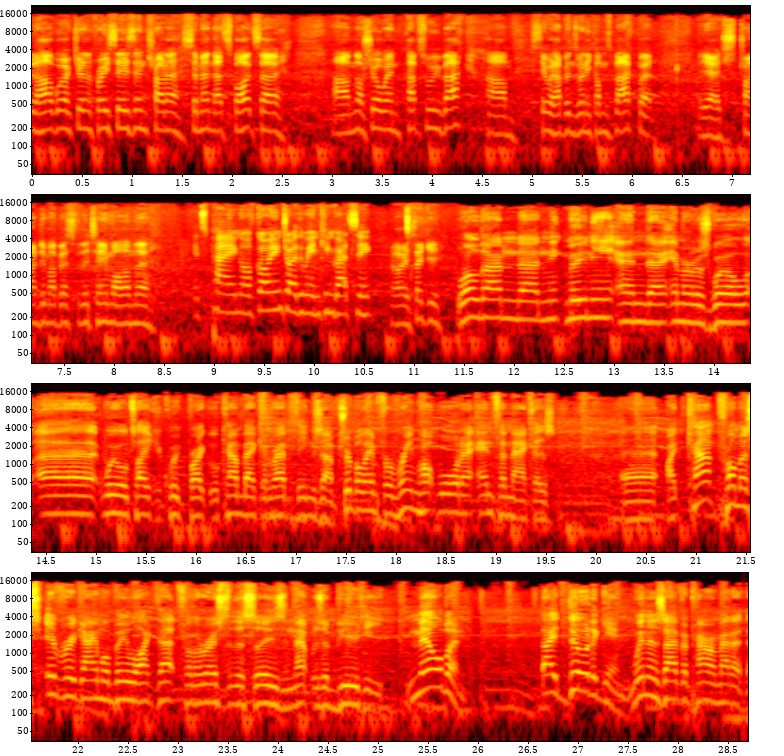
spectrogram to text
bit of hard work during the preseason trying to cement that spot, so I'm not sure when Paps will be back. Um, see what happens when he comes back, but yeah, just try and do my best for the team while I'm there. It's paying off. Go and enjoy the win. Congrats, Nick. All right, thank you. Well done, uh, Nick Meaney and uh, Emma as well. Uh, we will take a quick break. We'll come back and wrap things up. Triple M for Rheem Hot Water and for Macca's. Uh, I can't promise every game will be like that for the rest of the season. That was a beauty. Melbourne, they do it again. Winners over Parramatta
